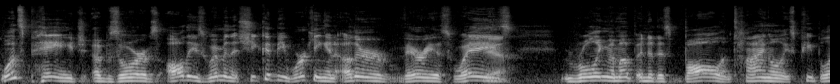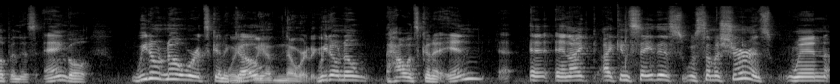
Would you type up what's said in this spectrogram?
once Paige absorbs all these women that she could be working in other various ways, Yeah. rolling them up into this ball and tying all these people up in this angle. We don't know where it's going to go. we have nowhere to go. We don't know how it's going to end. And, and I, I can say this with some assurance. When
